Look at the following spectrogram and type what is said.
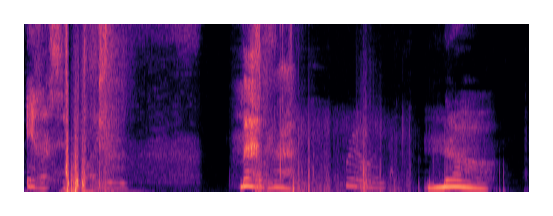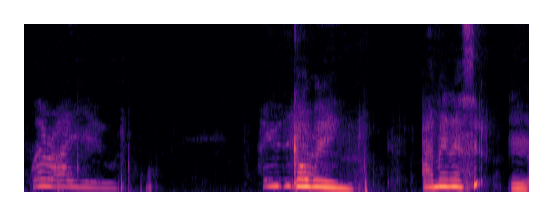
Innocent. What are you? Murderer. Really? No. Where are you? Are you Going. I'm innocent. Mm.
